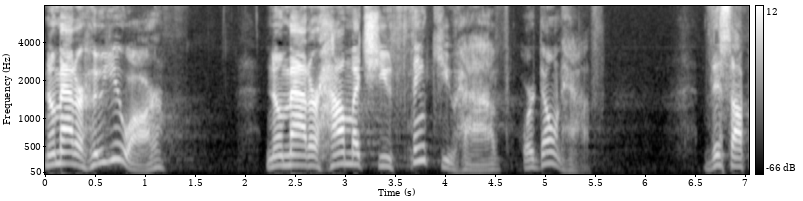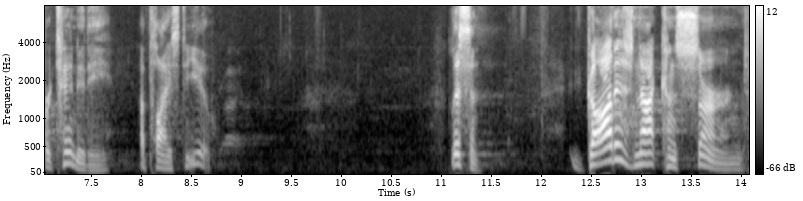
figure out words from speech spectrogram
No matter who you are, no matter how much you think you have or don't have, this opportunity applies to you. Listen, God is not concerned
